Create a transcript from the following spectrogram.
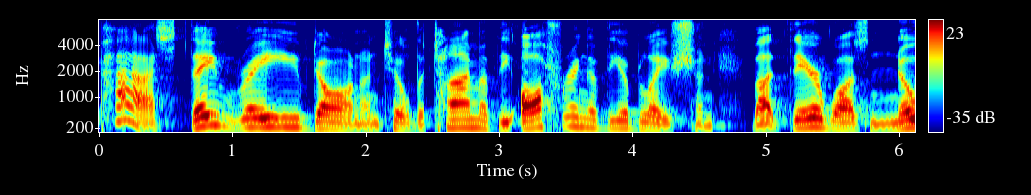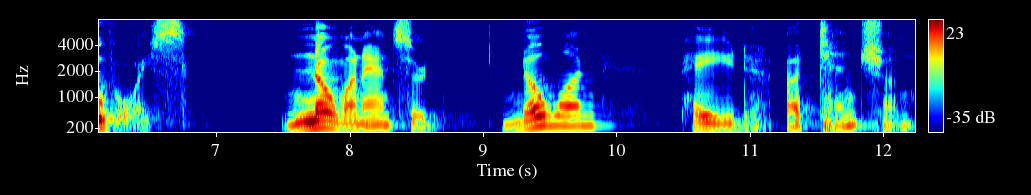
passed, they raved on until the time of the offering of the oblation, but there was no voice. No one answered. No one paid attention.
